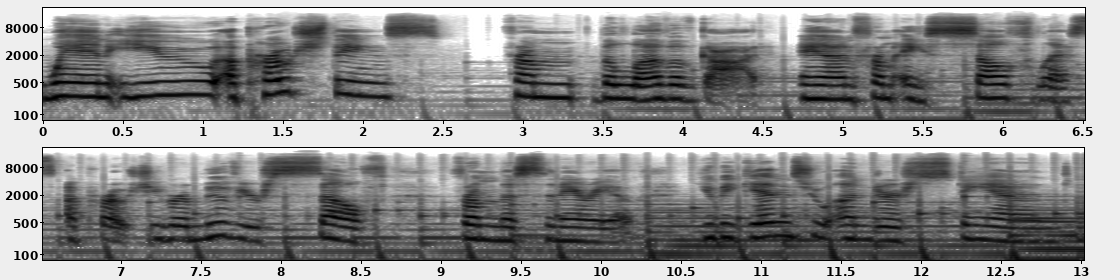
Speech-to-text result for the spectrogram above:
when you approach things from the love of God and from a selfless approach, you remove yourself from the scenario you begin to understand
